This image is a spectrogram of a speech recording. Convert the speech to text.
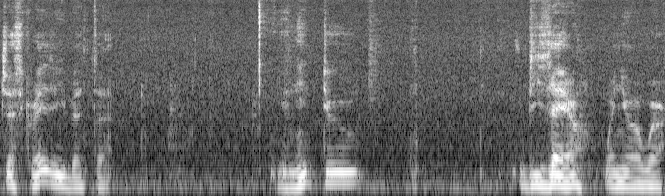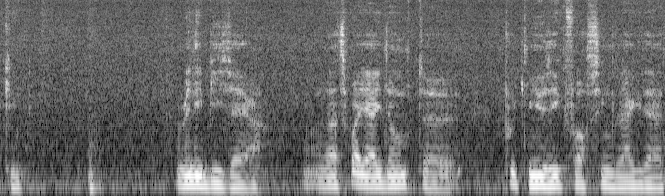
just crazy. But uh, you need to be there when you are working. Really be there. That's why I don't uh, put music for things like that.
